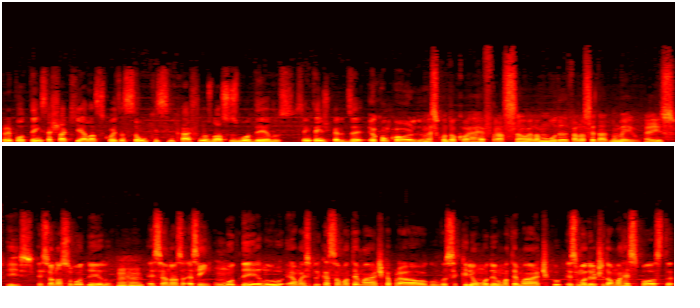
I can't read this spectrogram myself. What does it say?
prepotência achar que elas coisas são o que se encaixam nos nossos modelos. Você entende o que eu quero dizer? Eu concordo. Mas quando ocorre a refração, ela muda a velocidade no meio, é isso? Isso. Esse é o nosso modelo. Uhum. Esse é a nossa, assim, um modelo é uma explicação matemática para algo. Você cria um modelo matemático, esse modelo te dá uma resposta.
